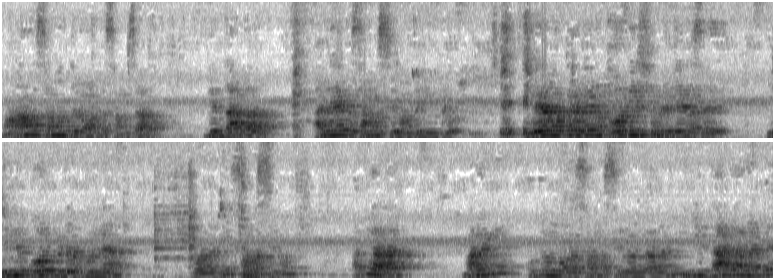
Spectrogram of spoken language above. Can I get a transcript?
మహాసముద్రం అంట సంసారం. దీని దాకా అనేక సమస్యలు ఉంటాయి ఇంట్లో. ఏ ఒక్కరికైనా కోటీశ్వరుడికైనా సరే ఎన్ని కోట్లు డబ్బున్నా వాళ్ళకి సమస్యలు అట్లా మనకి కుటుంబంలో సమస్యలు ఉండాలంటే ఈ దాటాలంటే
